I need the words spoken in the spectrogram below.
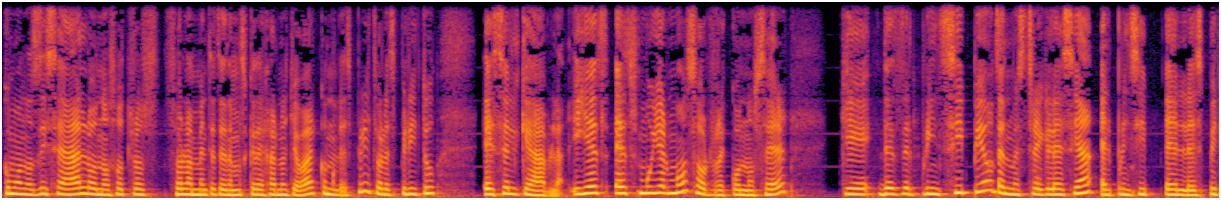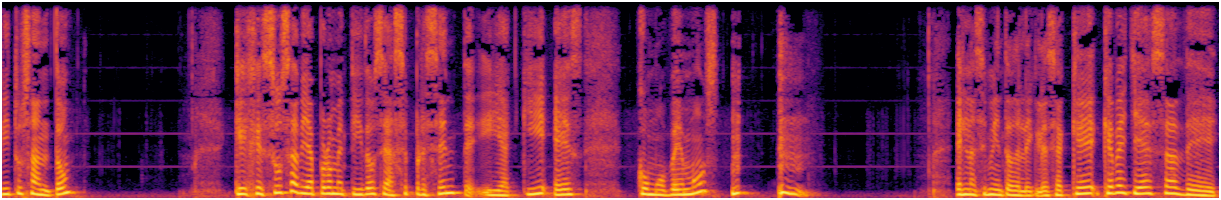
como nos dice Alo, nosotros solamente tenemos que dejarnos llevar con el Espíritu. El Espíritu es el que habla. Y es, es muy hermoso reconocer que desde el principio de nuestra iglesia, el, el Espíritu Santo, que Jesús había prometido, se hace presente. Y aquí es como vemos el nacimiento de la iglesia. Qué, qué belleza de,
